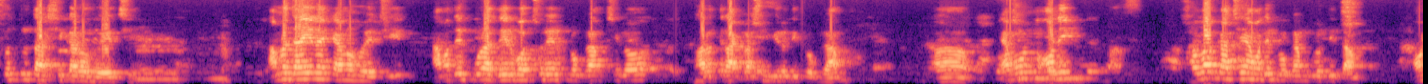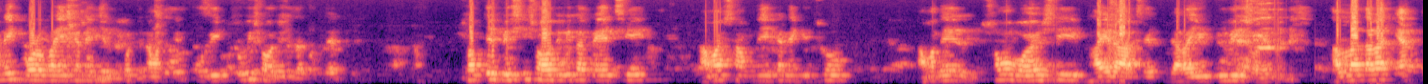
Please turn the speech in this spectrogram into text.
শত্রুতার শিকারও হয়েছি। আমরা জানি না কেন হয়েছি আমাদের পুরা দেড় বছরের প্রোগ্রাম ছিল ভারতের আগ্রাসন বিরোধী প্রোগ্রাম এমন অনেক সবার কাছে আমাদের প্রোগ্রামগুলো দিতাম। অনেক বড় ভাই এখানে হেল্প করতেন আমাদেরকে। খুবই খুবই সহযোগিতা করতেন। সবচেয়ে বেশি সহযোগিতা পেয়েছি আমার সামনে এখানে কিছু আমাদের সমবয়সী ভাইরা আছে যারা ইউটিউবিং করেন। আল্লাহ তারা এত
